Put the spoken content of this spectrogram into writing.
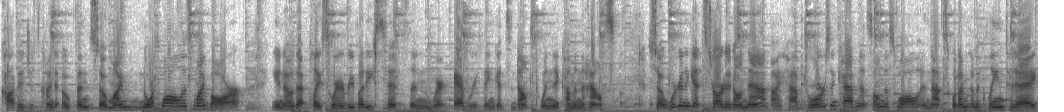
cottage is kind of open, so my north wall is my bar, you know, that place where everybody sits and where everything gets dumped when they come in the house. So we're gonna get started on that. I have drawers and cabinets on this wall, and that's what I'm gonna clean today.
